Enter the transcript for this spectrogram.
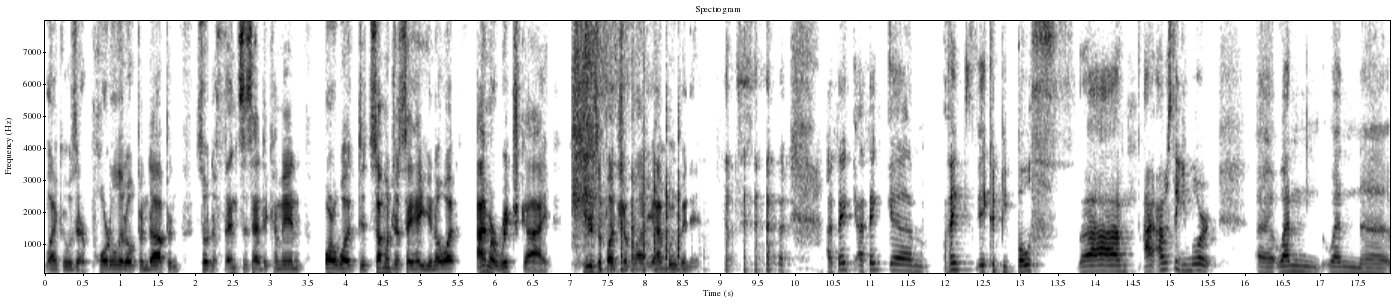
like was there a portal that opened up and so defenses had to come in? Or what did someone just say, hey, you know what? I'm a rich guy. Here's a bunch of money. I'm moving in. I think I think um, I think it could be both. Uh, I, I was thinking more uh, when when uh,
